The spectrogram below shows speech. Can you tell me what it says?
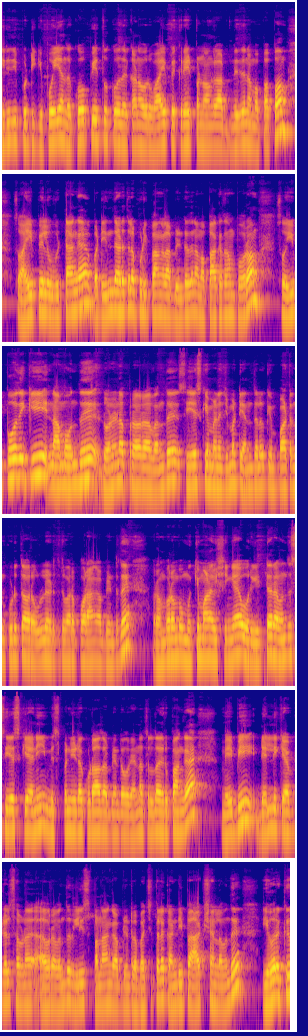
இறுதிப் போட்டிக்கு போய் அந்த கோப்பையை தூக்குவதற்கான ஒரு வாய்ப்பை கிரியேட் பண்ணுவாங்களா அப்படின்றத நம்ம பார்ப்போம். ஸோ ஐபிஎல் விட்டாங்க. பட் இந்த இடத்துல பிடிப்பாங்களா அப்படின்றத நம்ம பார்க்க தான் போகிறோம் ஸோ இப்போதைக்கு நம்ம வந்து டொனனா பிரவரை வந்து சிஎஸ்கே மேனேஜ்மெண்ட் எந்த அளவுக்கு இம்பார்ட்டன்ட் கொடுத்து அவரை உள்ளே எடுத்துகிட்டு வர போகிறாங்க அப்படின்றது ரொம்ப ரொம்ப முக்கியமான விஷயங்க. ஒரு ஹிட்டரை வந்து சிஎஸ்கே அணி மிஸ் பண்ணிடக்கூடாது அப்படின்ற ஒரு எண்ணத்தில் தான் இருப்பாங்க. மேபி டெல்லி கேபிட்டல்ஸ் அவனை அவரை வந்து ரிலீஸ் பண்ணாங்க அப்படின்ற பட்சத்தில் கண்டிப்பாக ஆக்ஷனில் வந்து இவருக்கு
